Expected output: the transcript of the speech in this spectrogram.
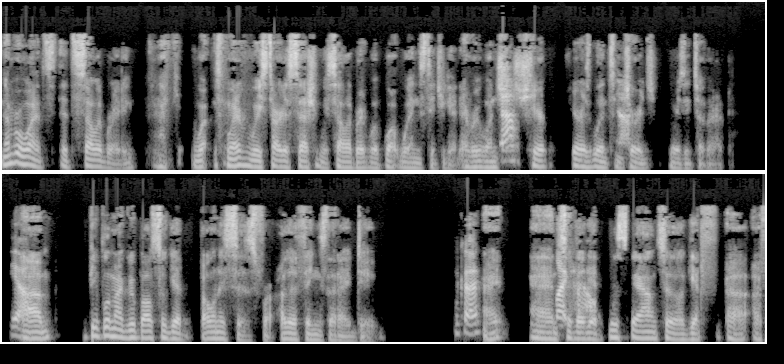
number one, it's, it's celebrating. Like whenever we start a session, we celebrate with what wins did you get? Everyone yeah. share, shares wins and yeah. cheers, cheers each other out. Yeah. Um, people in my group also get bonuses for other things that I do. Okay. Right. And like so they get discounts. So they'll get, uh, a,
